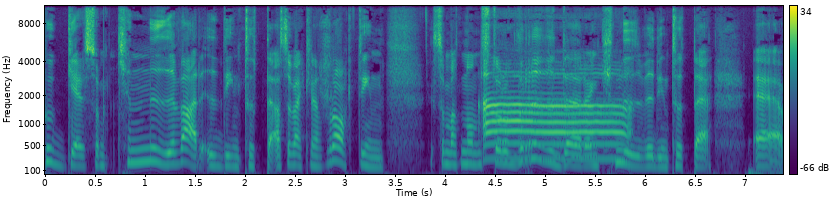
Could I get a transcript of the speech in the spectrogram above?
hugger som knivar i din tutte, alltså verkligen rakt in som att någon står och vrider en Ah. kniv i din tutte. Eh,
